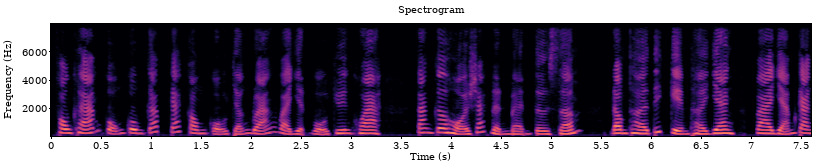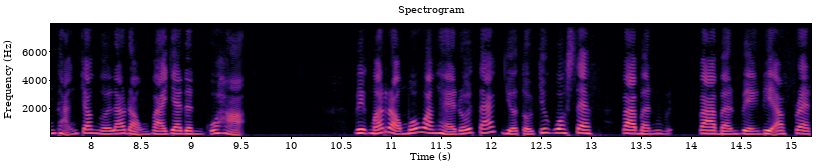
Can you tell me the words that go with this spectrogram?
Phòng khám cũng cung cấp các công cụ chẩn đoán và dịch vụ chuyên khoa, tăng cơ hội xác định bệnh từ sớm, đồng thời tiết kiệm thời gian và giảm căng thẳng cho người lao động và gia đình của họ. Việc mở rộng mối quan hệ đối tác giữa tổ chức WhatsApp và bệnh và bệnh viện The Alfred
